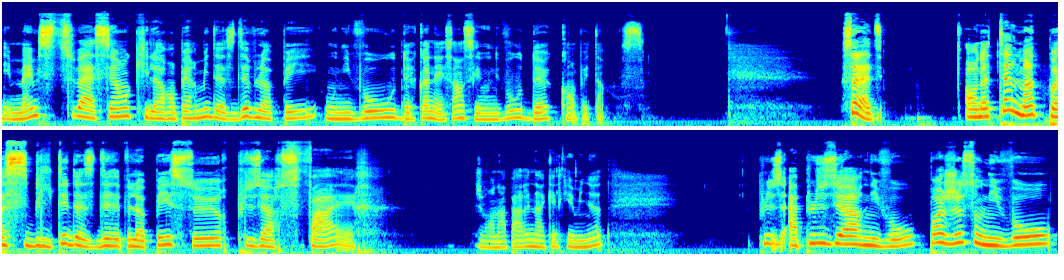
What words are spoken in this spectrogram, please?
les mêmes situations qui leur ont permis de se développer au niveau de connaissances et au niveau de compétences. Cela dit, on a tellement de possibilités de se développer sur plusieurs sphères, je vais en parler dans quelques minutes, à plusieurs niveaux, pas juste au niveau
